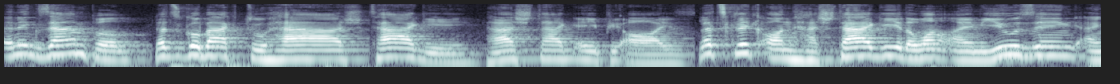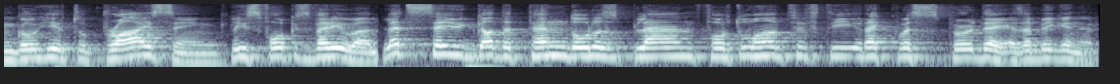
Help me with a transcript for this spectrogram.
An example, let's go back to hashtaggy, hashtag APIs. Let's click on hashtaggy, the one I'm using, and go here to pricing. Please focus very well. Let's say you got the $10 plan for 250 requests per day as a beginner.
